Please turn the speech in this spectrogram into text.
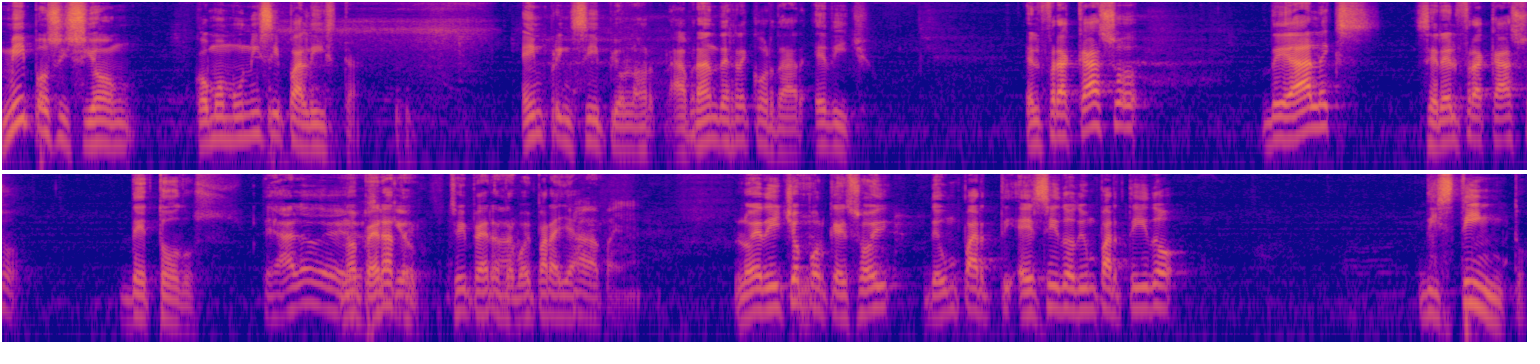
Mi posición como municipalista, en principio, lo habrán de recordar, he dicho, el fracaso de Alex será el fracaso de todos. ¿De algo de No, espérate, sí, espérate, ah, voy para allá. Lo he dicho porque soy de un he sido de un partido distinto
